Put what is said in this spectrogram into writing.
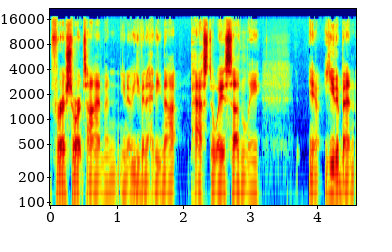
for a short time, and you know even had he not passed away suddenly, you know he'd have been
